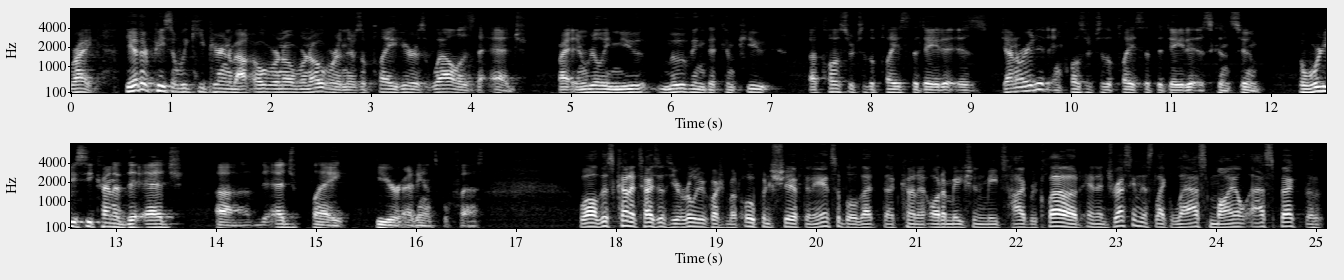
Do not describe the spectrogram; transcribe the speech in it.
right. The other piece that we keep hearing about over and over and over, and there's a play here as well, is the edge, right? And really moving the compute uh, closer to the place the data is generated and closer to the place that the data is consumed. So where do you see kind of the edge, uh, the edge play here at Ansible Fest? Well, this kind of ties into your earlier question about OpenShift and Ansible, that, that kind of automation meets hybrid cloud and addressing this like last mile aspect of,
